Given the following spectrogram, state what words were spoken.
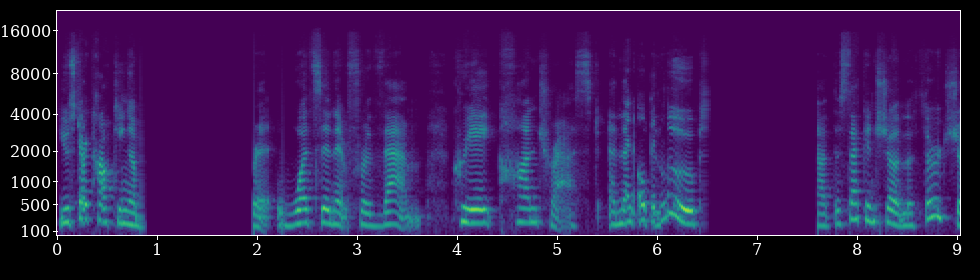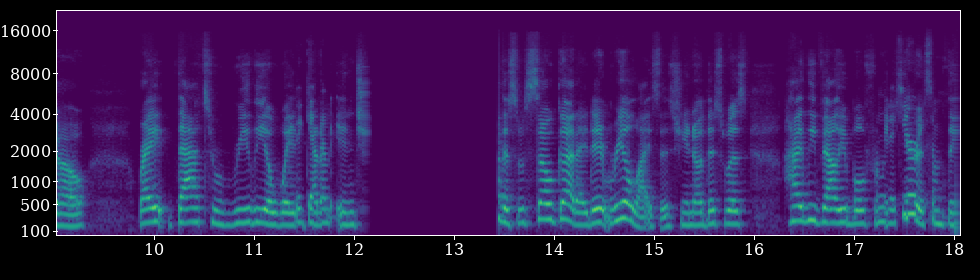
you start talking about it, what's in it for them, create contrast, and then open loops. At the second show and the third show, right? That's really a way to get them into this was so good. I didn't realize this. You know, this was highly valuable for me to hear something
